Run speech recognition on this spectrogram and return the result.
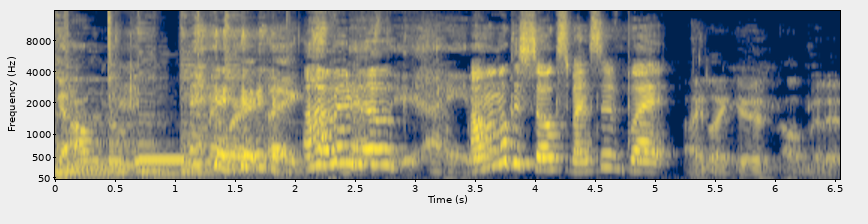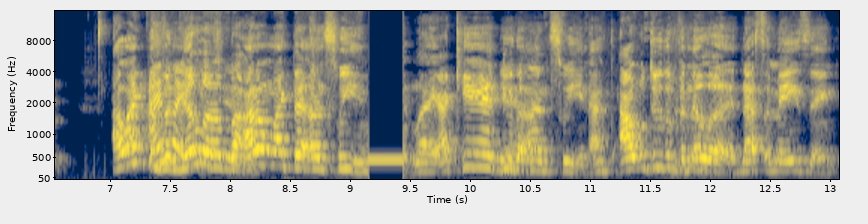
now I'm almond milk. Almond milk. Almond milk is so expensive, but I like it. I'll admit it. I like the I vanilla, it, but. I don't like the unsweetened. Like I can't do the unsweetened. I, I will do the vanilla, and that's amazing.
